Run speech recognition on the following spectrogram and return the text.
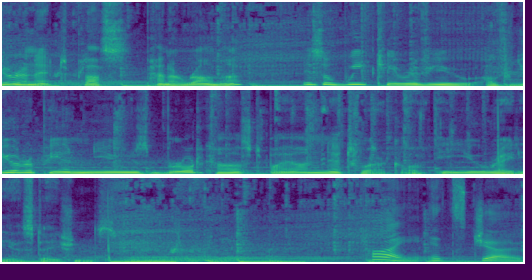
Euranet Plus Panorama is a weekly review of European news broadcast by our network of EU radio stations. Hi, it's Joe.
